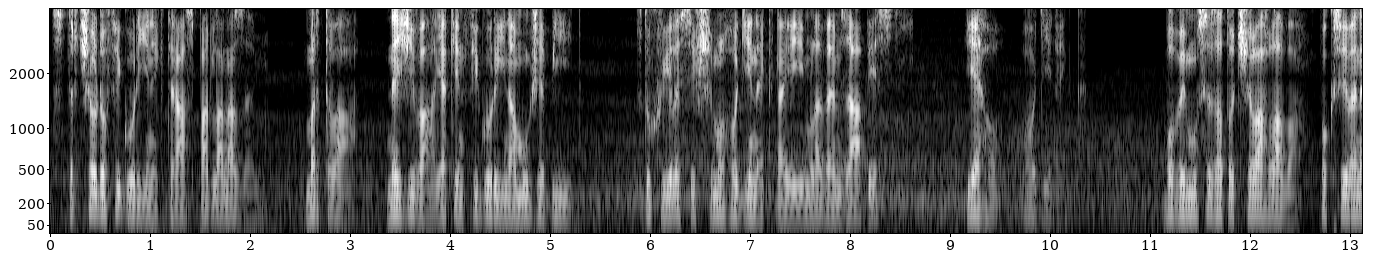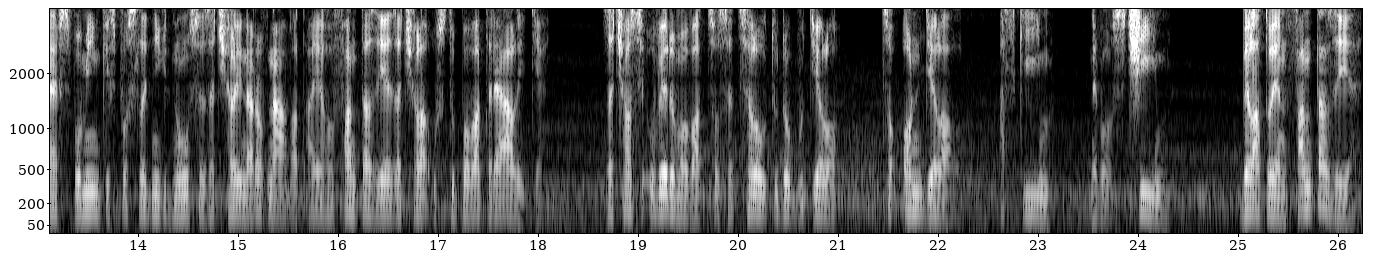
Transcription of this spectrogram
Strčil do figuríny, která spadla na zem. Mrtvá, neživá, jak jen figurína může být. V tu chvíli si všiml hodinek na jejím levém zápěstí. Jeho hodinek. Bobby mu se zatočila hlava. Pokřivené vzpomínky z posledních dnů se začaly narovnávat a jeho fantazie začala ustupovat realitě. Začal si uvědomovat, co se celou tu dobu dělo, co on dělal a s kým, nebo s čím. Byla to jen fantazie.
